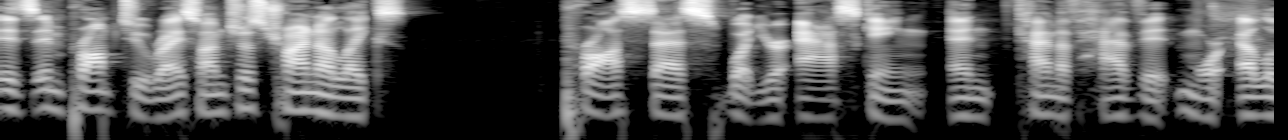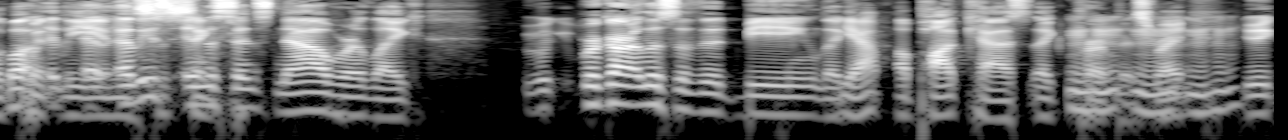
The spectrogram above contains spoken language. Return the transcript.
it's impromptu, right? So I'm just trying to like process what you're asking and kind of have it more Well, eloquently. at, and at least in the sense now where like, regardless of it being like Yep. a podcast like mm-hmm, purpose, mm-hmm, right? Mm-hmm. You-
